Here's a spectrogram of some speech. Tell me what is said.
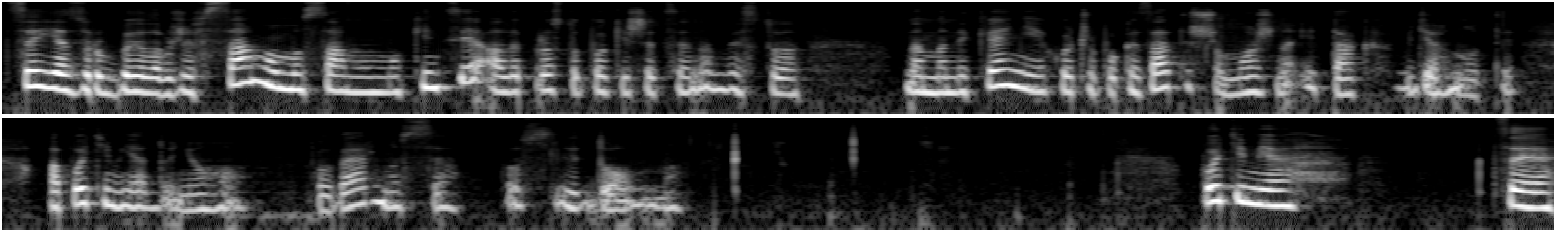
Це я зробила вже в самому-самому кінці, але просто поки що це намисто на манекені, я хочу показати, що можна і так вдягнути. А потім я до нього повернуся послідовно. Потім я це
